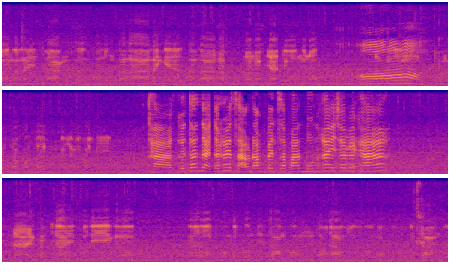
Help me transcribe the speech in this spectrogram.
บ้างอะไรสร้างเพิ่มลงศาลาอะไรเงี้ยศาลารับต้อนรับญาติโยมอะเนาะอ๋อโทรศัพท์ปัจจัยผมก็ยังไม่ค่อยมีค่ะ คือท่านอยากจะให้สาวดำเป็นสะพานบุญให้ใช่ไหมคะใช่ครับใช่พอดีก็เอ่อผมเป็นคนติดตามของดาวดาวอยู่ครับติดตามดู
